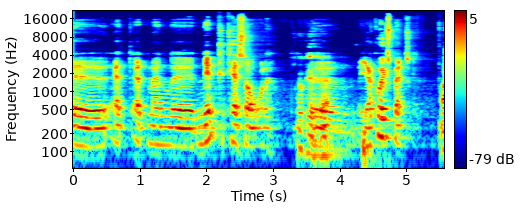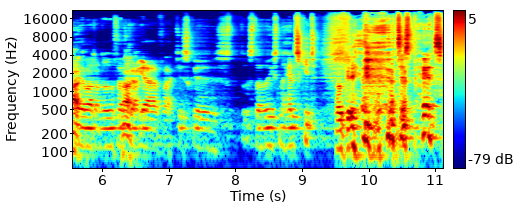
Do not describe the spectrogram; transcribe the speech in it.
øh, at, at man øh, nemt kan kaste over det. Okay. Ja. Øh, jeg kunne ikke spansk, Nej. da jeg var dernede første Nej. gang. Jeg er faktisk øh, st- stadig sådan halvskidt Okay. til spansk.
